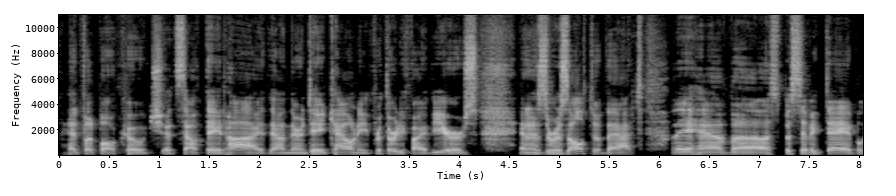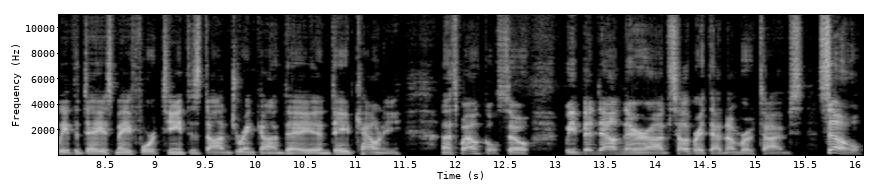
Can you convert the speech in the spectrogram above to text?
head football coach at South Dade High down there in Dade County for 35 years. And as a result of that, they have a specific day. I believe the day is May 14th, is Don Drinkon Day in Dade County. That's my uncle. So we've been down there uh, to celebrate that a number of times. So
